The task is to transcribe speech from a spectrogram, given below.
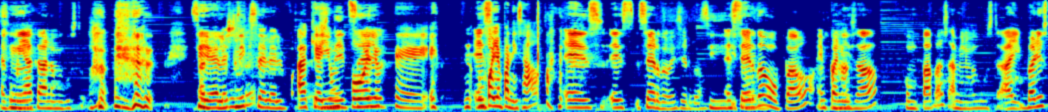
La Sí. comida acá no me gustó. Sí, ¿A ti el schnitzel, el- aquí hay un Schnitzel. pollo que es un Es- pollo empanizado. es, es cerdo, es cerdo. Sí, es cerdo. cerdo o pavo empanizado con papas. A mí no me gusta. Hay varios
